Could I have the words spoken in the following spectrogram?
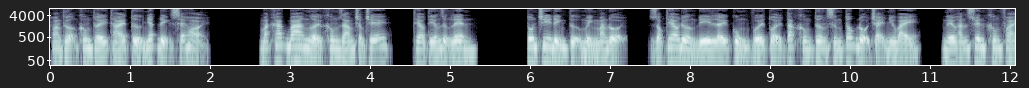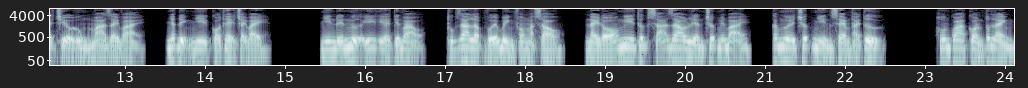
Hoàng thượng không thấy thái tử nhất định sẽ hỏi. Mặt khác ba người không dám chậm trễ, theo tiếng dựng lên. Tôn Chi Đỉnh tự mình mang đội, dọc theo đường đi lấy cùng với tuổi tác không tương xứng tốc độ chạy như bay, nếu hắn xuyên không phải chiều ủng mà dày vải, nhất định nhi có thể chạy bay. Nhìn đến ngựa y y tiến vào, thuộc gia lập với bình phong mặt sau, này đó nghi thức xã giao liền trước miễn bãi, các ngươi trước nhìn xem thái tử. Hôm qua còn tốt lành,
